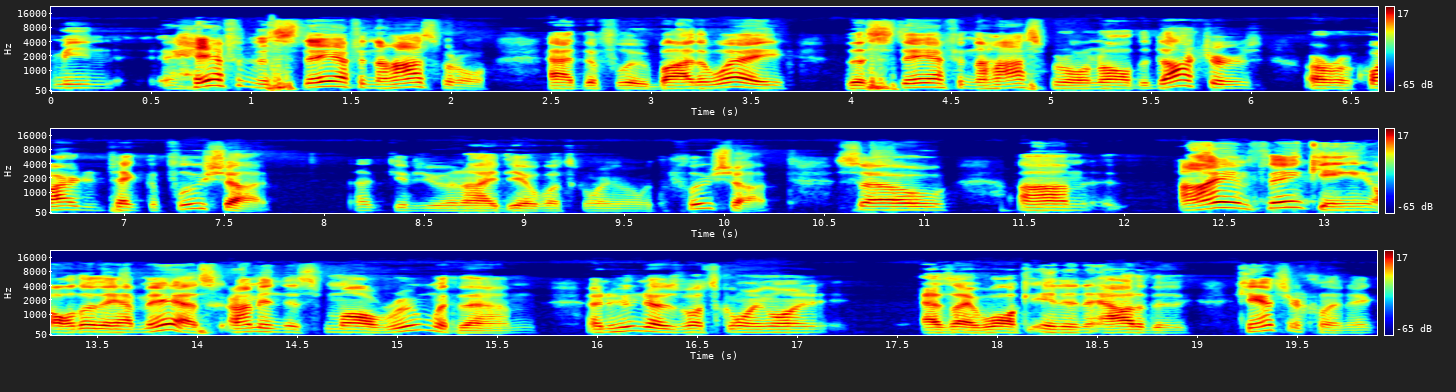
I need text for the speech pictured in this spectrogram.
I mean, half of the staff in the hospital had the flu. By the way, the staff in the hospital and all the doctors are required to take the flu shot. That gives you an idea of what's going on with the flu shot. So um, I am thinking, although they have masks, I'm in this small room with them, and who knows what's going on as I walk in and out of the cancer clinic.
